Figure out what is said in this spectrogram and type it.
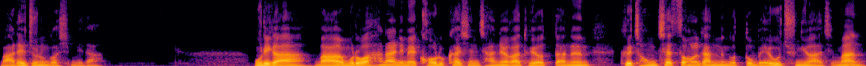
말해주는 것입니다. 우리가 마음으로 하나님의 거룩하신 자녀가 되었다는 그 정체성을 갖는 것도 매우 중요하지만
